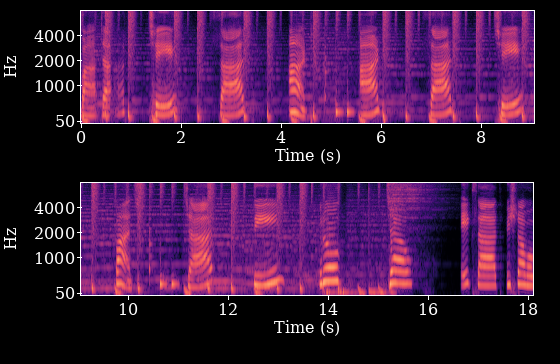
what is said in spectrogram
पाँच चार छ सात आठ आठ सात छ पाँच चार तीन रुक जाओ एक साथ विश्राम हो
